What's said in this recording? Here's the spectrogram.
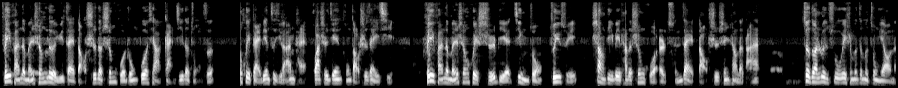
非凡的门生乐于在导师的生活中播下感激的种子，会改变自己的安排，花时间同导师在一起。非凡的门生会识别、敬重、追随上帝为他的生活而存在导师身上的答案。这段论述为什么这么重要呢？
